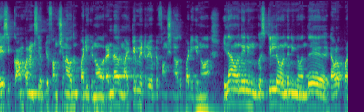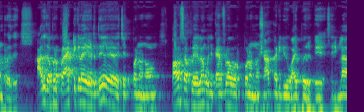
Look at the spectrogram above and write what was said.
பேசிக் காம்பனன்ட்ஸ் எப்படி ஃபங்க்ஷன் ஆகுதுன்னு படிக்கணும். ரெண்டாவது மல்டிமீட்டர் எப்படி ஃபங்க்ஷன் ஆகுது படிக்கணும். இதான் வந்து நீங்கள் உங்கள் ஸ்கில்லை வந்து நீங்கள் வந்து டெவலப் பண்ணுறது அதுக்கப்புறம் ப்ராக்டிக்கலாக எடுத்து செக் பண்ணணும். பவர் சப்ளை எல்லாம் கொஞ்சம் கேர்ஃபுல்லாக ஒர்க் பண்ணணும். ஷாக் அடிக்கிறது வாய்ப்பு இருக்குது சரிங்களா?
